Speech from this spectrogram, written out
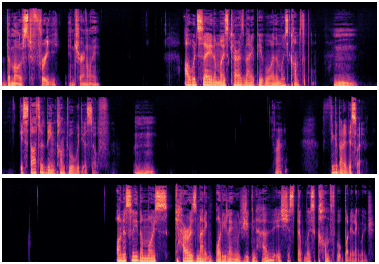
the most free internally. I would say the most charismatic people are the most comfortable. Mm. It starts with being comfortable with yourself. hmm All right. Think about it this way. Honestly, the most charismatic body language you can have is just the most comfortable body language.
